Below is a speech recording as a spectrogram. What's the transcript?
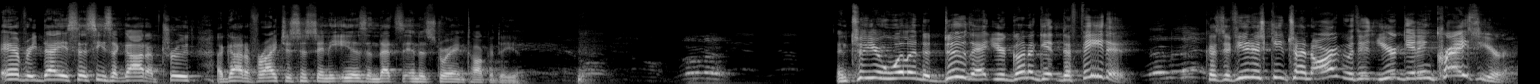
every day says He's a God of truth, a God of righteousness, and He is, and that's the end of the story. Ain't talking to you. Until you're willing to do that, you're going to get defeated. Because if you just keep trying to argue with it, you're getting crazier.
